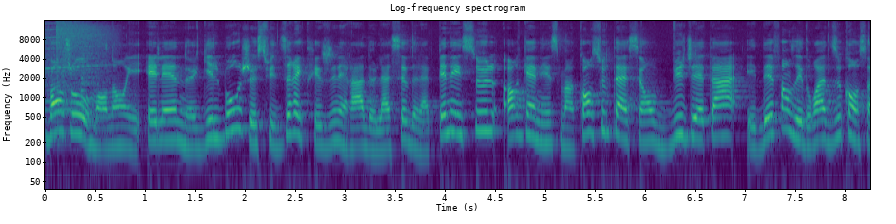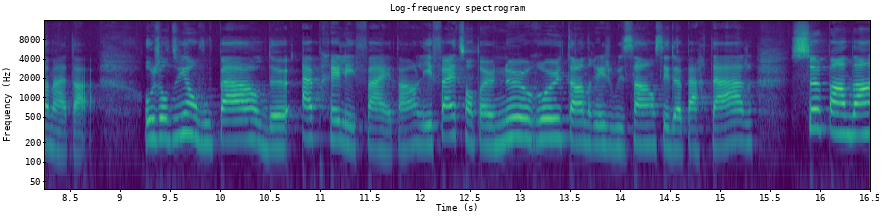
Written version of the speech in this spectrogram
Bonjour, mon nom est Hélène Guilbeault. Je suis directrice générale de l'ACIF de la Péninsule, organisme en consultation budgétaire et défense des droits du consommateur. Aujourd'hui, on vous parle de après les fêtes. Hein. Les fêtes sont un heureux temps de réjouissance et de partage. Cependant,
